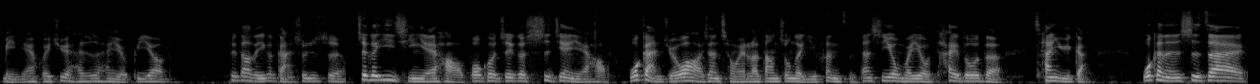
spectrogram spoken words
每年回去还是很有必要的。最大的一个感受就是，这个疫情也好，包括这个事件也好，我感觉我好像成为了当中的一份子，但是又没有太多的参与感。我可能是在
